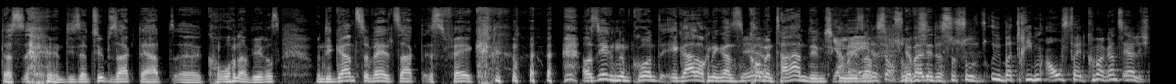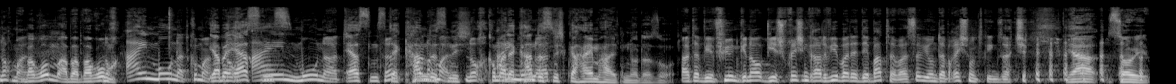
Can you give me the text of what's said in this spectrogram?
dass dieser Typ sagt, der hat äh, Coronavirus und die ganze Welt sagt, ist fake. Aus irgendeinem Grund, egal auch in den ganzen Ja. Kommentaren, den ich ja, gelesen habe. das ist auch so, ja, weil bisschen, dass das so übertrieben auffällt. Guck mal, ganz ehrlich, nochmal. warum aber, warum? Noch ein Monat, guck mal. ja, aber noch erstens, ein Monat. erstens, Hä? der kann Guck mal, das nicht, Noch guck mal, der kann Monat. das nicht geheim halten oder so. Alter, wir führen genau, wir sprechen gerade wie bei der Debatte, weißt du, wir unterbrechen uns gegenseitig. Ja, sorry.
